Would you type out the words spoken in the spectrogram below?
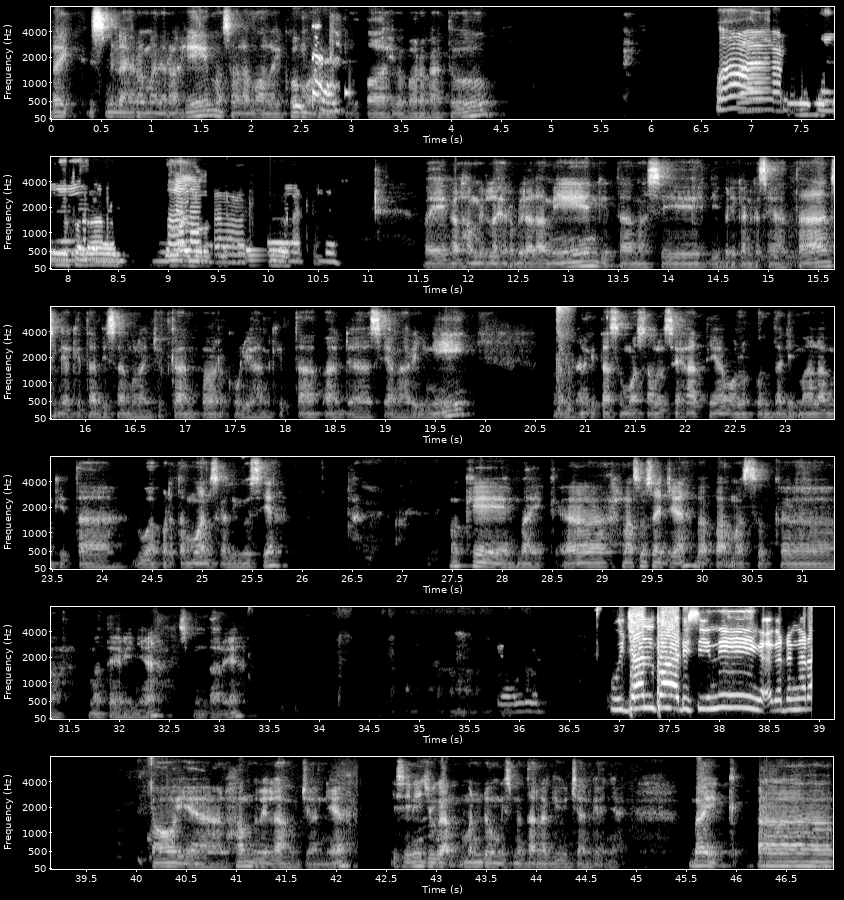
Baik, bismillahirrahmanirrahim. Assalamualaikum warahmatullahi wabarakatuh. Wah, Baik, alhamdulillahirrahmanirrahim. Kita masih diberikan kesehatan sehingga kita bisa melanjutkan perkuliahan kita pada siang hari ini. Mudah-mudahan kita semua selalu sehat ya, walaupun tadi malam kita dua pertemuan sekaligus ya. Oke, baik. Eh, langsung saja Bapak masuk ke materinya. Sebentar ya. Hujan Pak di sini, nggak kedengeran. Oh ya, alhamdulillah hujan ya. Di sini juga mendung nih sebentar lagi hujan kayaknya. Baik, eh,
